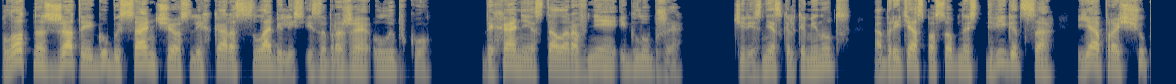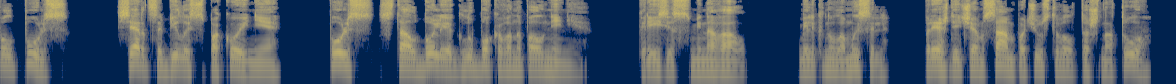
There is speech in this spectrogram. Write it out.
Плотно сжатые губы Санчо слегка расслабились, изображая улыбку. Дыхание стало ровнее и глубже. Через несколько минут, обретя способность двигаться, я прощупал пульс. Сердце билось спокойнее. Пульс стал более глубокого наполнения. Кризис миновал. Мелькнула мысль, прежде чем сам почувствовал тошноту,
